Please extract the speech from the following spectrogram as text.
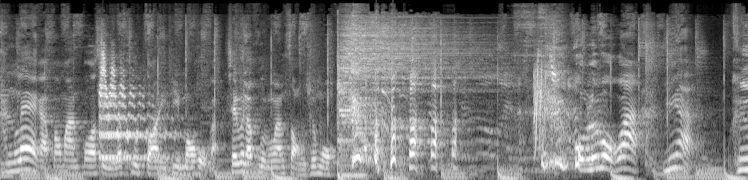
ครั้งแรกอะประมาณป .4 แล้วขูดตอนอีกทีม .6 อะใช้เวลาขูดประมาณ 2 ชั่วโมง ผมเลยบอกว่าเนี่ยคือ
